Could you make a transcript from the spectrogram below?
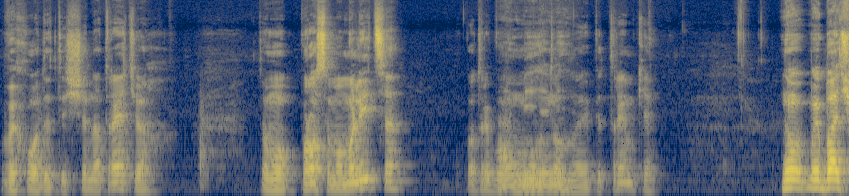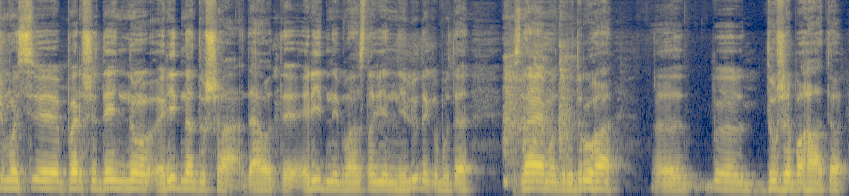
виходити ще на третю. Тому просимо моліться, потребуємо Амінь, амінь. підтримки. Ну, ми бачимось е, перший день, ну, рідна душа, да, от, е, рідні благословенні люди, як будто знаємо друг друга е, дуже багато.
